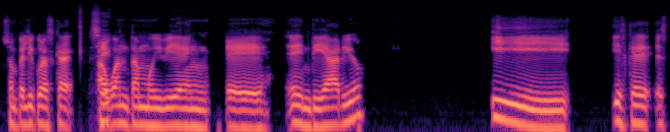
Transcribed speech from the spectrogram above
son películas que Sí. aguantan muy bien en diario y, es que es-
